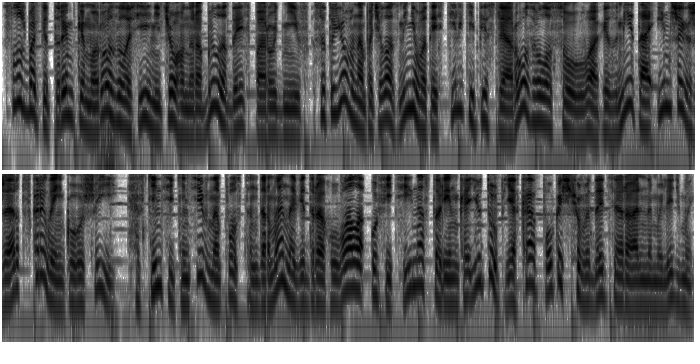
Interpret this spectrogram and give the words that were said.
Служба підтримки морозилась і нічого не робила десь пару днів. Ситуйовина почала змінюватись тільки після розголосу уваги ЗМІ та інших жертв кривенького шиї. В кінці кінців на пост Ендермена відреагувала офіційна сторінка YouTube, яка поки що ведеться реальними людьми.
